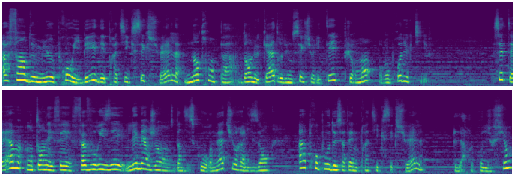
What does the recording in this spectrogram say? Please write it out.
afin de mieux prohiber des pratiques sexuelles n'entrant pas dans le cadre d'une sexualité purement reproductive. Ces termes ont en effet favorisé l'émergence d'un discours naturalisant à propos de certaines pratiques sexuelles, la reproduction,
